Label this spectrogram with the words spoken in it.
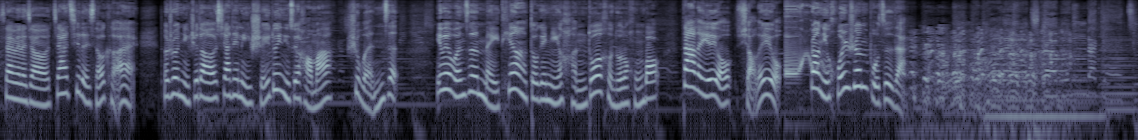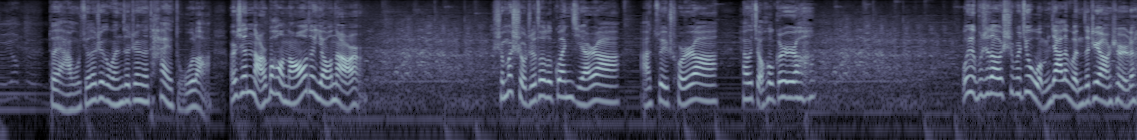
下面呢叫佳期的小可爱，他说：“你知道夏天里谁对你最好吗？是蚊子，因为蚊子每天啊都给你很多很多的红包，大的也有，小的也有，让你浑身不自在。”对啊，我觉得这个蚊子真的太毒了，而且哪儿不好挠它咬哪儿，什么手指头的关节啊啊，嘴唇啊，还有脚后跟啊，我也不知道是不是就我们家的蚊子这样式的。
